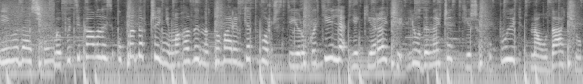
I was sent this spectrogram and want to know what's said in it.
їй удача. Ми поцікавились у продавчині магазину товарів для творчості і рукоділля, які речі люди найчастіше купують на удачу.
